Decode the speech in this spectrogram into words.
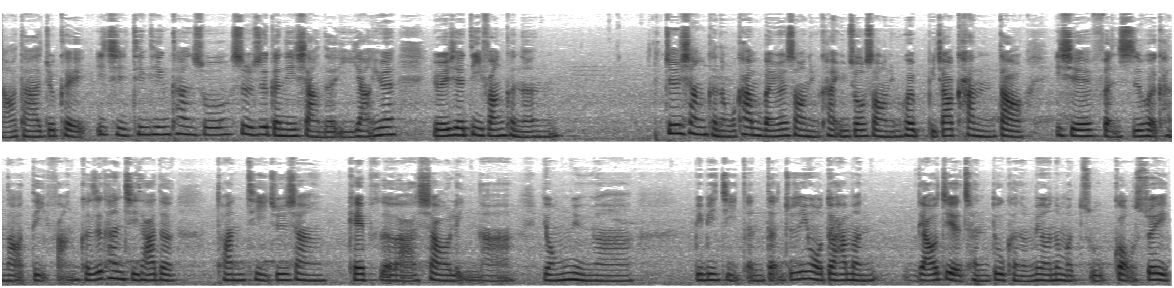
然后大家就可以一起听听看，说是不是跟你想的一样？因为有一些地方可能就是像可能我看本月少女、看宇宙少女会比较看到一些粉丝会看到的地方，可是看其他的团体，就是像 Kepler 啊、孝琳啊、勇女啊、BB 级等等，就是因为我对他们。了解程度可能没有那么足够，所以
